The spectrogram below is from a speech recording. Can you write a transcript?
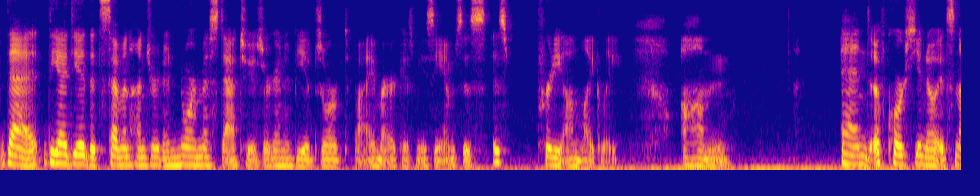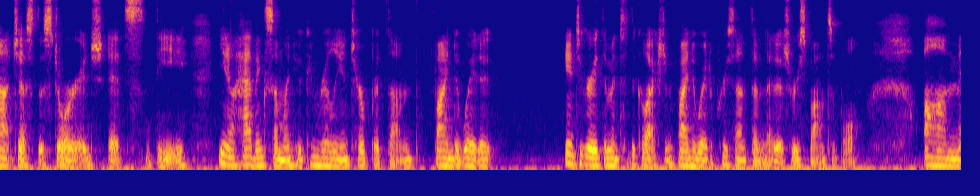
that the idea that 700 enormous statues are going to be absorbed by America's museums is, is pretty unlikely. Um, and of course, you know, it's not just the storage, it's the, you know, having someone who can really interpret them, find a way to integrate them into the collection, find a way to present them that is responsible. Um,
